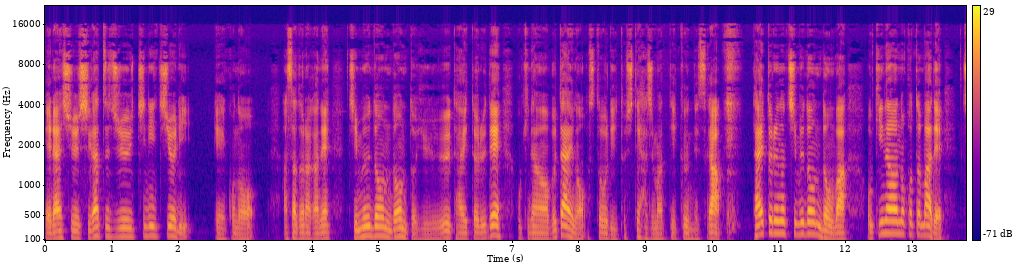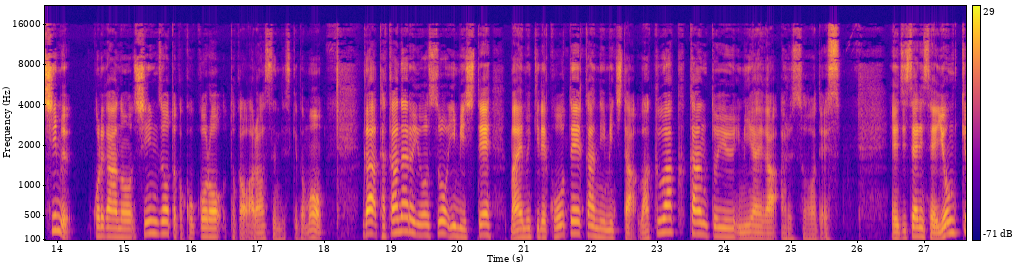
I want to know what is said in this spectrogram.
来週4月11日より、この朝ドラがね、ちむどんどんというタイトルで沖縄を舞台のストーリーとして始まっていくんですが、タイトルのちむどんどんは沖縄の言葉でちむ、これがあの心臓とか心とかを表すんですけども、が高鳴る様子を意味して前向きで肯定感に満ちたワクワク感という意味合いがあるそうです。え実際にですね、4兄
